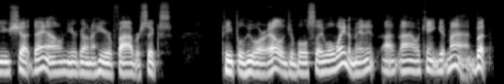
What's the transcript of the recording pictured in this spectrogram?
you shut down, you're going to hear five or six people who are eligible say, "Well, wait a minute, I, now I can't get mine." But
